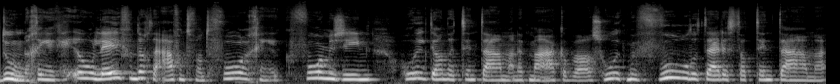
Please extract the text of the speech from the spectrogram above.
doen. Dan ging ik heel levendig, de avond van tevoren, ging ik voor me zien hoe ik dan dat tentamen aan het maken was. Hoe ik me voelde tijdens dat tentamen.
